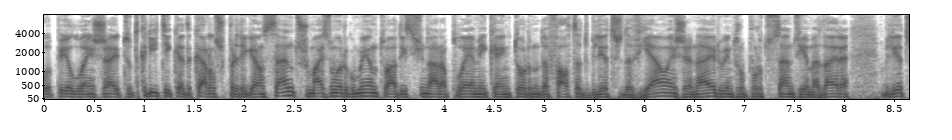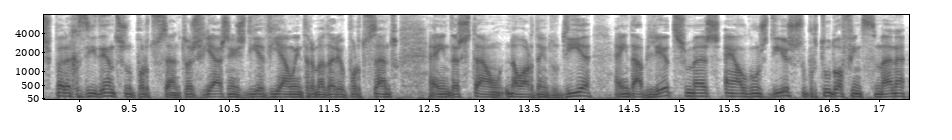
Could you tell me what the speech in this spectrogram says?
O apelo em jeito de crítica de Carlos Perdigão Santos, mais um argumento a adicionar a polémica em torno da falta de bilhetes de avião em janeiro entre o Porto Santo e a Madeira, bilhetes para residentes no Porto Santo. As viagens de avião entre a Madeira e o Porto Santo ainda estão na ordem do dia, ainda há bilhetes, mas em alguns dias, sobretudo ao fim de semana,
